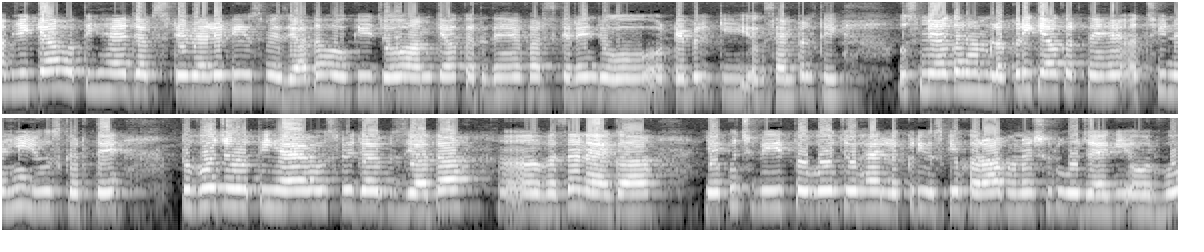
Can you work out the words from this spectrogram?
अब ये क्या होती है, जब स्टेबिलिटी उसमें ज़्यादा होगी, जो हम क्या करते हैं फ़र्ज़ करें, जो टेबल की एग्जांपल थी, उसमें अगर हम लकड़ी क्या करते हैं, अच्छी नहीं यूज़ करते तो वो जो होती है, उसमें जब ज़्यादा वज़न आएगा या कुछ भी तो वो जो है लकड़ी उसकी ख़राब होना शुरू हो जाएगी और वो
